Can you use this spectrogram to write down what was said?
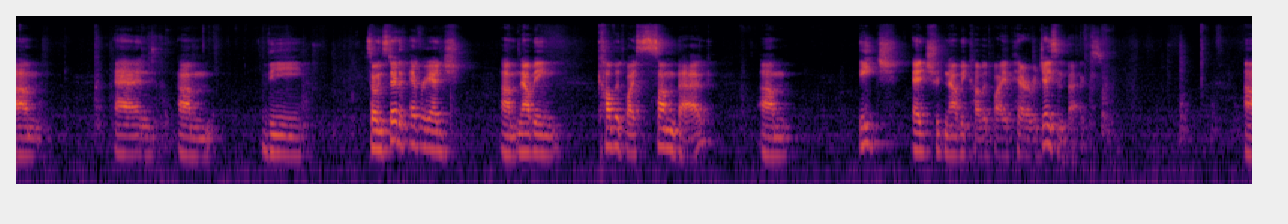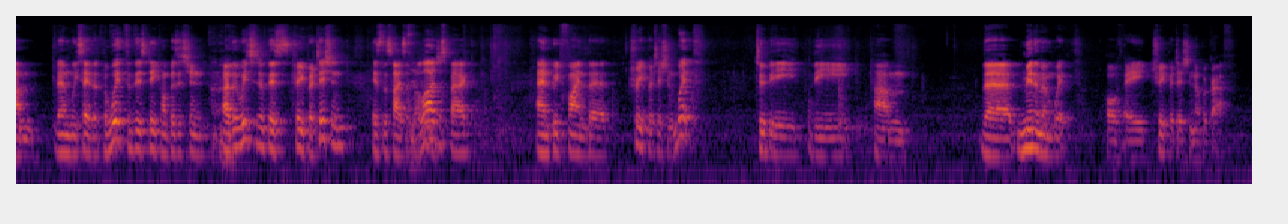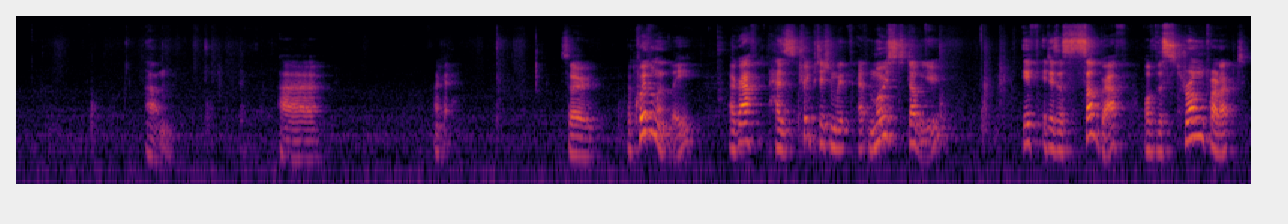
Um, and um, the so instead of every edge um, now being covered by some bag, um, each edge should now be covered by a pair of adjacent bags. Um, then we say that the width of this decomposition, uh, the width of this tree partition is the size of the largest bag, and we'd find the tree partition width to be the um, the minimum width of a tree partition of a graph. Um, uh, okay. So equivalently, a graph has tree partition width at most w if it is a subgraph of the strong product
